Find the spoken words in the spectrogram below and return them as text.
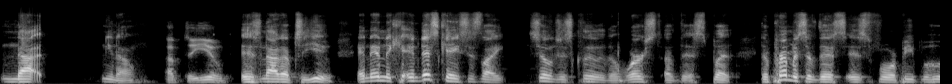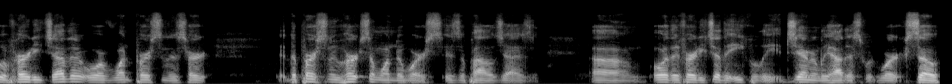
not, you know, up to you. It's not up to you. And in the in this case, it's like Schillinger's clearly the worst of this. But the premise of this is for people who have hurt each other, or if one person is hurt, the person who hurt someone the worst is apologizing, um, or they've hurt each other equally. Generally, how this would work. So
